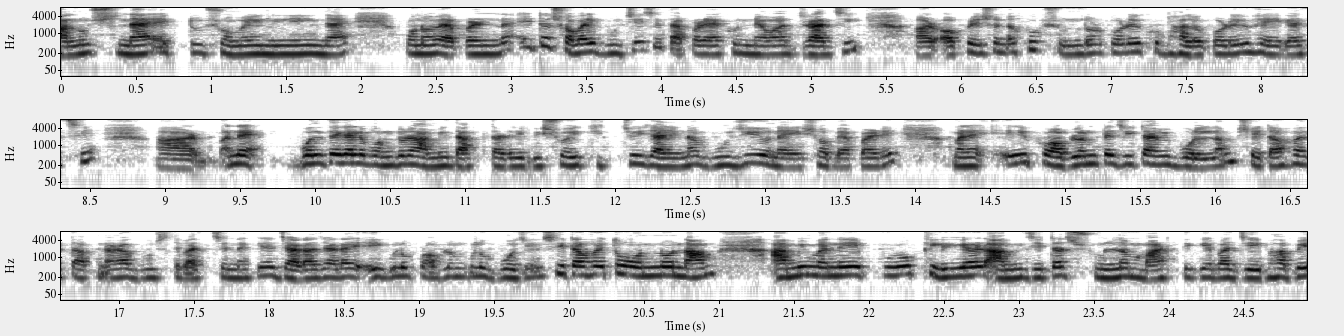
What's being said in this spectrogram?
মানুষ নেয়, একটু সময় নিয়েই নেয়, কোনো ব্যাপার না। এটা সবাই বুঝিয়েছে, তারপরে এখন নেওয়ার রাজি। আর অপারেশনটা খুব সুন্দর করে, খুব ভালো করেই হয়ে গেছে। আর মানে বলতে গেলে বন্ধুরা, আমি ডাক্তারের বিষয়ে কিচ্ছুই জানি না, বুঝিও না এইসব ব্যাপারে। মানে এই প্রবলেমটা যেটা আমি বললাম, সেটা হয়তো আপনারা বুঝতে পারছেন না কি, যারা যারা এইগুলো প্রবলেমগুলো বোঝেন, সেটা হয়তো অন্য নাম। আমি মানে পুরো ক্লিয়ার আমি যেটা শুনলাম মার থেকে বা যেভাবে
